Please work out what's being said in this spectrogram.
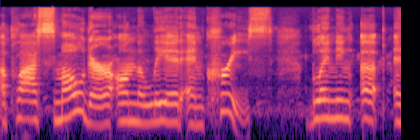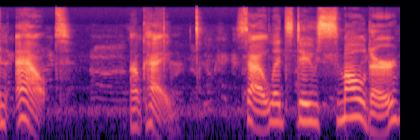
Apply smolder on the lid and crease, blending up and out. Okay. So let's do smolder.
